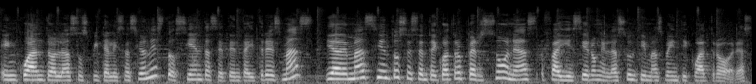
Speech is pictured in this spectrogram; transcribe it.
En cuanto a las hospitalizaciones, 273 más y además 164 personas fallecieron en las últimas 24 horas.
